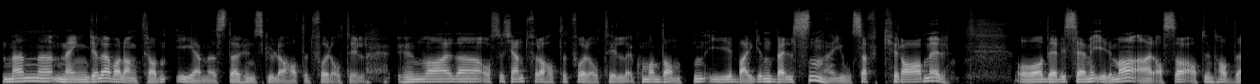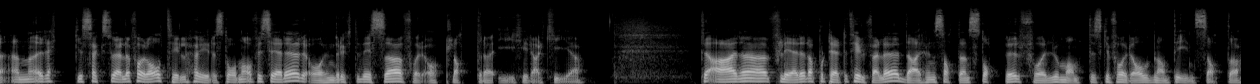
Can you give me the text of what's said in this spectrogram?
Men eh, Mengele var langt fra den eneste hun skulle ha hatt et forhold til. Hun var eh, også kjent for å ha hatt et forhold til kommandanten i Bergen-Belsen, Josef Kramer. Og det vi ser med Irma, er altså at hun hadde en rekke seksuelle forhold til høyerestående offiserer, og hun brukte disse for å klatre i hierarkiet. Det er eh, flere rapporterte tilfeller der hun satte en stopper for romantiske forhold blant de innsatte.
